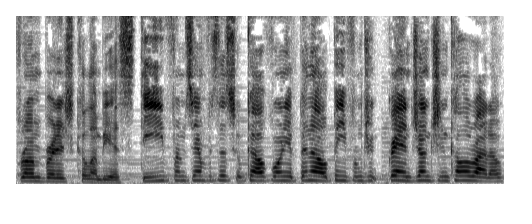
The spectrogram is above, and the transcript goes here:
from British Columbia, Steve from San Francisco, California, Penelope from Grand Junction, Colorado,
